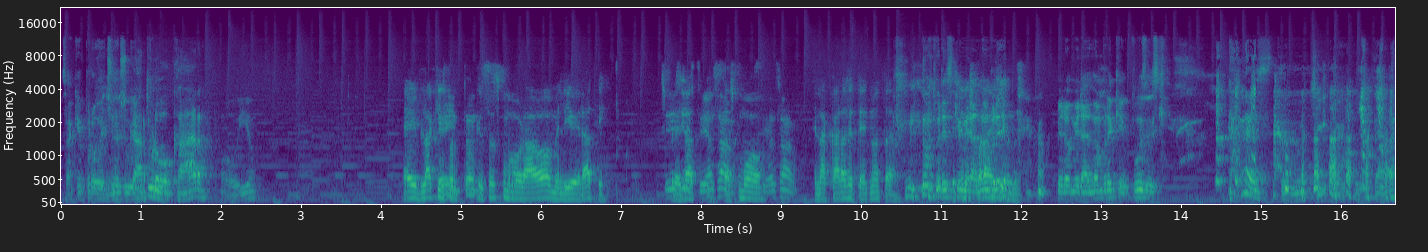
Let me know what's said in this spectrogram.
saque provecho de su Buscar, provocar, obvio. Hey, Blackis, Ok, ¿por qué entonces. estás como bravo? Me liberate. Sí, sí, estoy asado. estás como- Estoy asado. En la cara se te nota. No, pero es ¿Qué que mira el nombre, decirnos? pero mira el nombre que puso, es que Esto es muy chico de puta.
